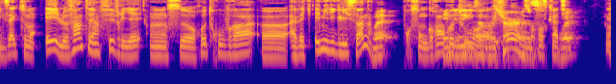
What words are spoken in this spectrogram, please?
exactement. Et le 21 février, on se retrouvera euh, avec Emily Gleason ouais. pour son grand Emily retour euh, sur, sur, son scratch. Ouais.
